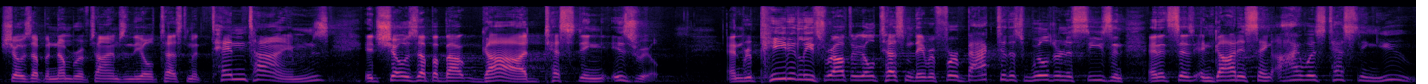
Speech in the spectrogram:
shows up a number of times in the Old Testament. Ten times it shows up about God testing Israel. And repeatedly throughout the Old Testament, they refer back to this wilderness season, and it says, and God is saying, I was testing you.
